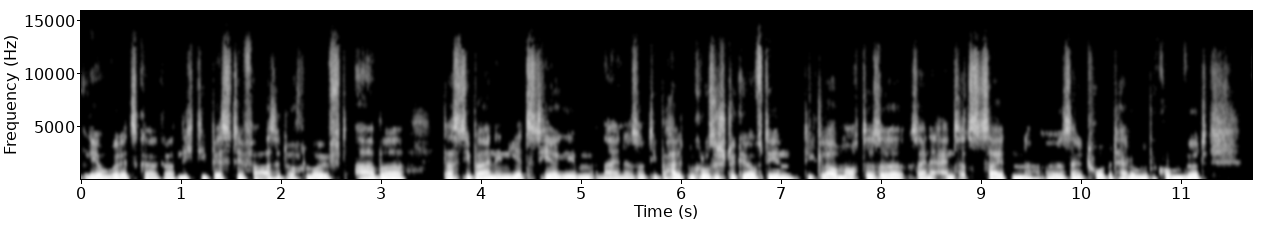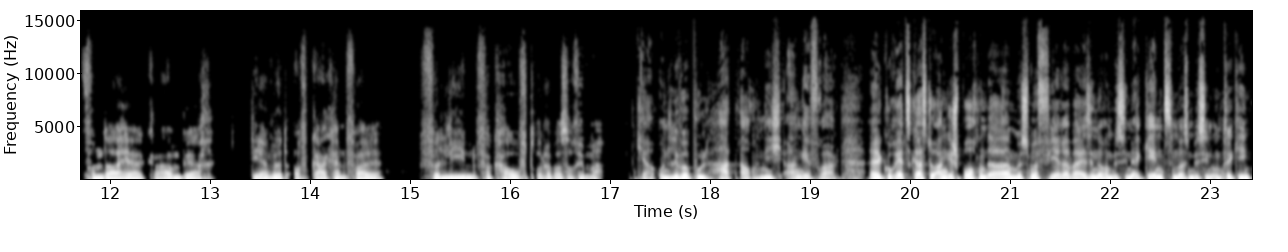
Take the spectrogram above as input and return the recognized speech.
Leon Goretzka gerade nicht die beste Phase durchläuft, aber dass die Bayern ihn jetzt hergeben, nein, also die behalten große Stücke auf den, die glauben auch, dass er seine Einsatzzeiten, äh, seine Torbeteiligung bekommen wird. Von daher Gravenberg, der wird auf gar keinen Fall verliehen, verkauft oder was auch immer. Ja, und Liverpool hat auch nicht angefragt. Äh, Goretzka hast du angesprochen, da müssen wir fairerweise noch ein bisschen ergänzen, was ein bisschen unterging.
